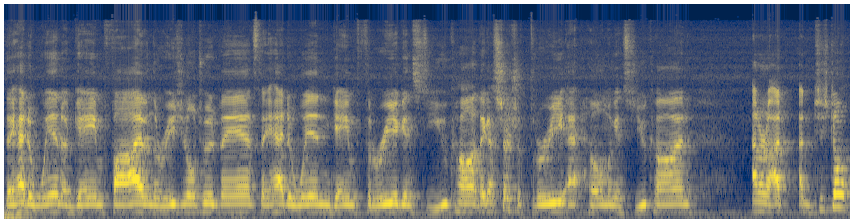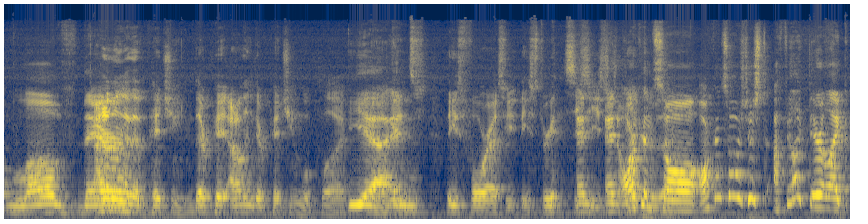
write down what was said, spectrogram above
They had to win a game five in the regional to advance. They had to win game three against UConn. They got stretch of three at home against UConn. I don't know. I, I just don't love their. I don't think they're pitching. Their I don't think their pitching will play. Yeah, and these four SEC, these three SECs. and, and Arkansas, Arkansas is just. I feel like they're like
